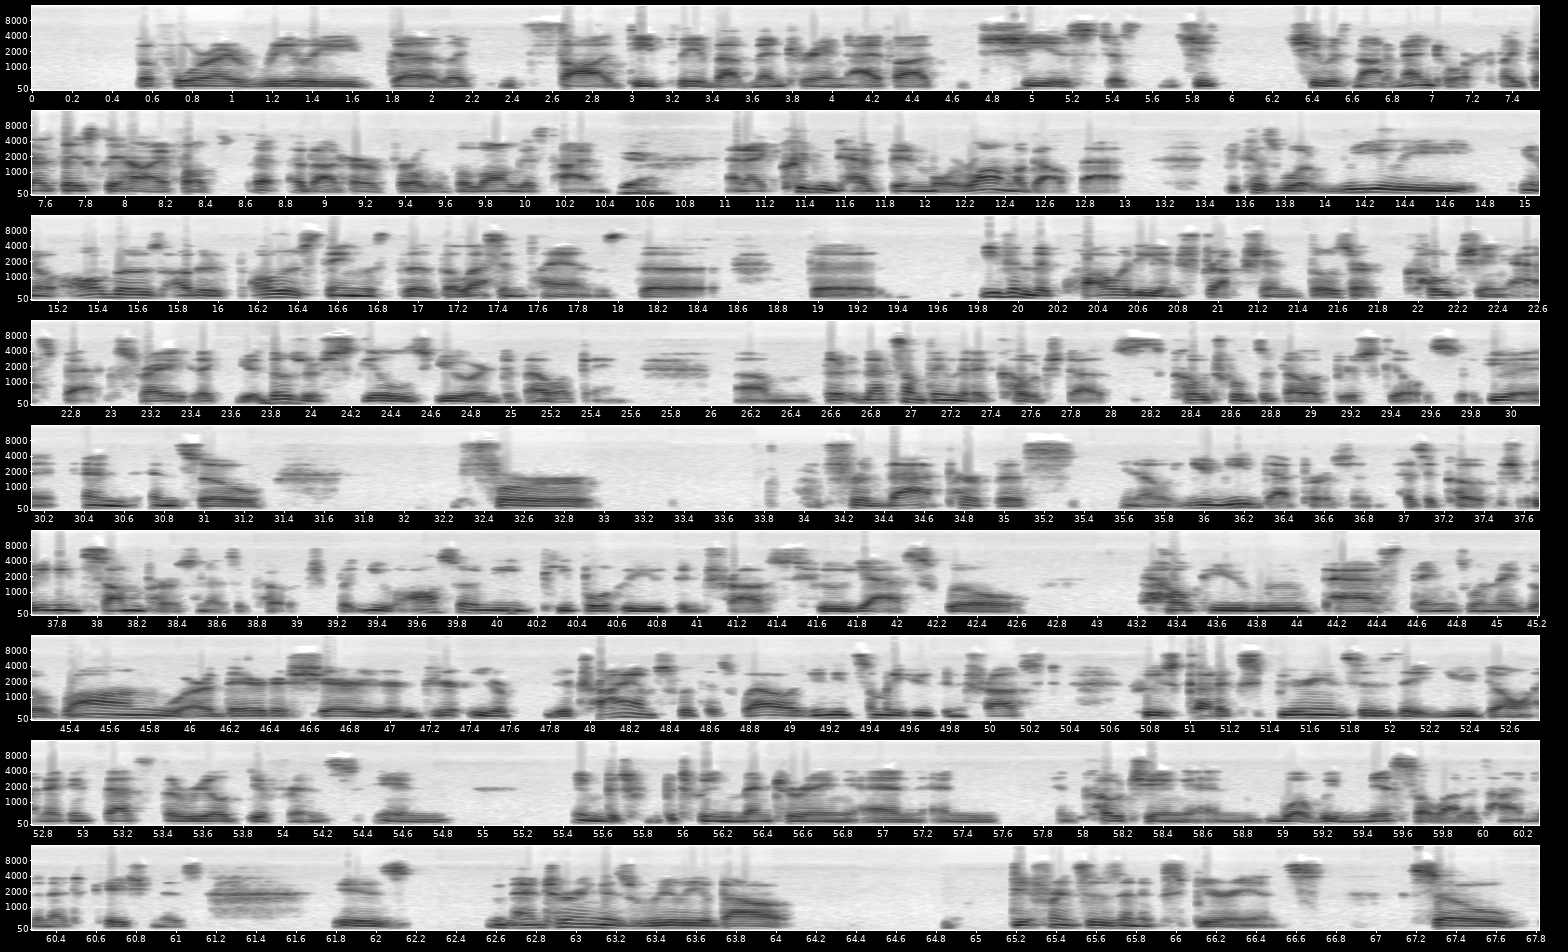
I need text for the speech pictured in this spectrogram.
before I really uh, like thought deeply about mentoring, I thought she is just she she was not a mentor. Like that's basically how I felt about her for the longest time. Yeah, and I couldn't have been more wrong about that because what really you know all those other all those things the the lesson plans the the even the quality instruction those are coaching aspects right like those are skills you are developing um, that's something that a coach does. Coach will develop your skills. If you and and so for for that purpose, you know, you need that person as a coach, or you need some person as a coach. But you also need people who you can trust, who yes will help you move past things when they go wrong, who are there to share your your your triumphs with as well. You need somebody who can trust, who's got experiences that you don't, and I think that's the real difference in in bet- between mentoring and and and coaching and what we miss a lot of times in education is is mentoring is really about differences in experience. So,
